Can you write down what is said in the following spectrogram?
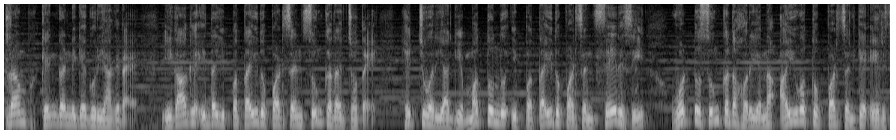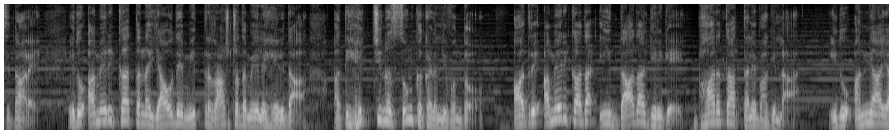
ಟ್ರಂಪ್ ಕೆಂಗಣ್ಣಿಗೆ ಗುರಿಯಾಗಿದೆ. ಈಗಾಗಲೇ ಇದ್ದ ಇಪ್ಪತ್ತೈದು ಪರ್ಸೆಂಟ್ ಸುಂಕದ ಜೊತೆ ಹೆಚ್ಚುವರಿಯಾಗಿ ಮತ್ತೊಂದು ಇಪ್ಪತ್ತೈದು ಪರ್ಸೆಂಟ್ ಸೇರಿಸಿ ಒಟ್ಟು ಸುಂಕದ ಹೊರೆಯನ್ನು ಐವತ್ತು ಪರ್ಸೆಂಟ್ಗೆ ಏರಿಸಿದ್ದಾರೆ. ಇದು ಅಮೆರಿಕ ತನ್ನ ಯಾವುದೇ ಮಿತ್ರ ರಾಷ್ಟ್ರದ ಮೇಲೆ ಹೇರಿದ ಅತಿ ಹೆಚ್ಚಿನ ಸುಂಕಗಳಲ್ಲಿ ಒಂದು. ಆದರೆ ಅಮೆರಿಕದ ಈ ದಾದಾಗಿರಿಗೆ ಭಾರತ ತಲೆಬಾಗಿಲ್ಲ. ಇದು ಅನ್ಯಾಯ,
